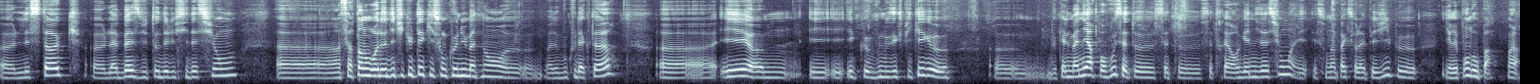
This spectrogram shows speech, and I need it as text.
les stocks, la baisse du taux d'élucidation, un certain nombre de difficultés qui sont connues maintenant euh, bah, de beaucoup d'acteurs, euh, et, que vous nous expliquez de quelle manière, pour vous, cette, réorganisation et, son impact sur la PJ peut y répondre ou pas. Voilà,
